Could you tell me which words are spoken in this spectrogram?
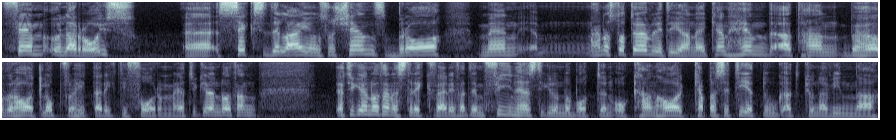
5 Ulla Royce. 6 eh, The Lion som känns bra men eh, han har stått över lite grann. Det kan hända att han behöver ha ett lopp för att hitta riktig form. Jag tycker ändå att han jag tycker ändå att han är sträckvärdig för att det är en fin häst i grund och botten och han har kapacitet nog att kunna vinna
